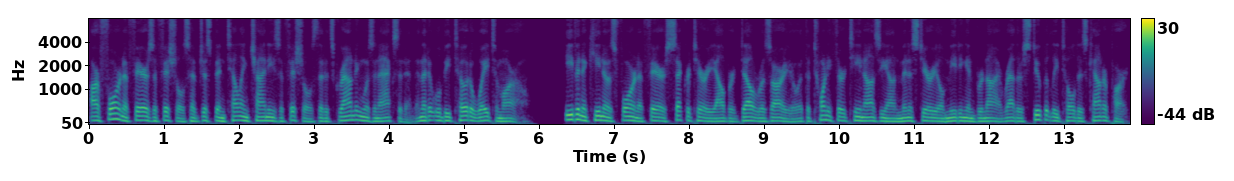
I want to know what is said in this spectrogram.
our foreign affairs officials have just been telling Chinese officials that its grounding was an accident and that it will be towed away tomorrow. Even Aquino's Foreign Affairs Secretary Albert Del Rosario at the 2013 ASEAN ministerial meeting in Brunei rather stupidly told his counterpart,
